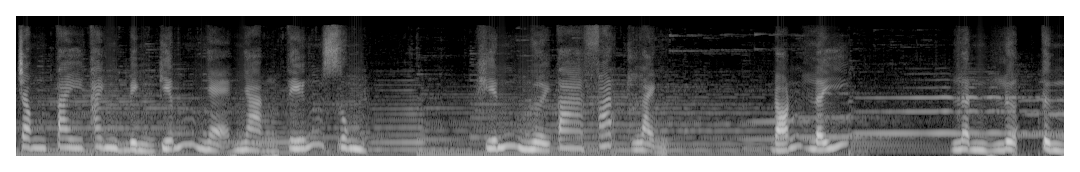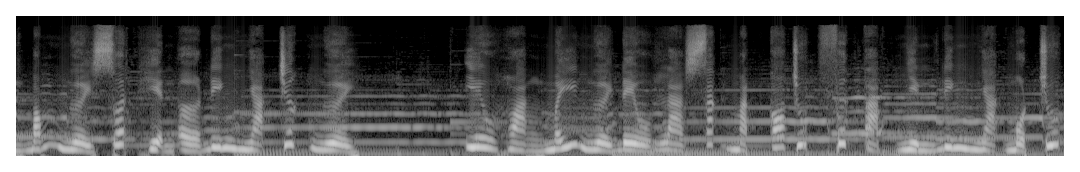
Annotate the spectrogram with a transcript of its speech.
Trong tay thanh bình kiếm nhẹ nhàng tiếng rung, Khiến người ta phát lạnh. Đón lấy, Lần lượt từng bóng người xuất hiện ở đinh nhạc trước người. Yêu hoàng mấy người đều là sắc mặt có chút phức tạp nhìn đinh nhạc một chút.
